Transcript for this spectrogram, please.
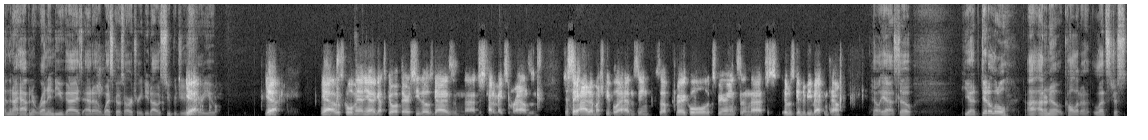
and then I happened to run into you guys at a West Coast Archery, dude. I was super juiced Yeah. for you. Yeah, yeah, it was cool, man. Yeah, I got to go up there see those guys and uh, just kind of make some rounds and just say hi to a bunch of people I hadn't seen. So very cool experience, and uh, just it was good to be back in town. Hell yeah. So yeah, did a little I, I don't know, call it a let's just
